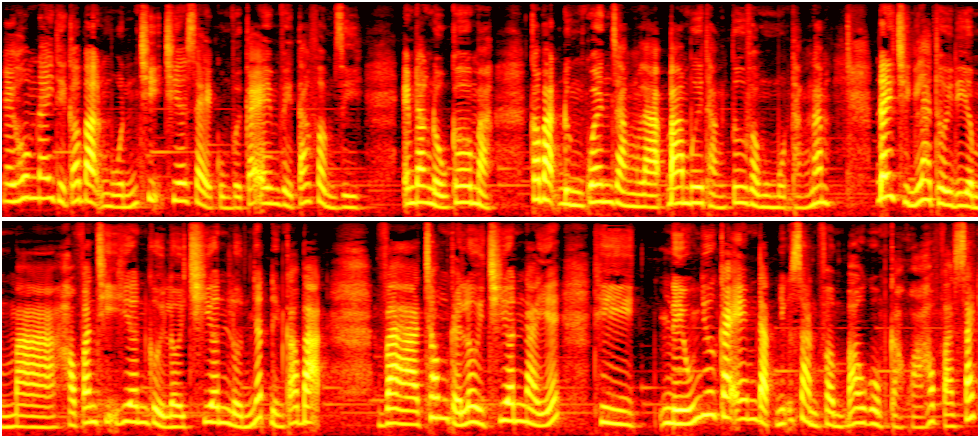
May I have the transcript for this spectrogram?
ngày hôm nay thì các bạn muốn chị chia sẻ cùng với các em về tác phẩm gì? Em đang nấu cơm mà Các bạn đừng quên rằng là 30 tháng 4 và mùng 1 tháng 5 Đây chính là thời điểm mà học văn chị Hiên gửi lời tri ân lớn nhất đến các bạn Và trong cái lời tri ân này ấy, Thì nếu như các em đặt những sản phẩm bao gồm cả khóa học và sách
